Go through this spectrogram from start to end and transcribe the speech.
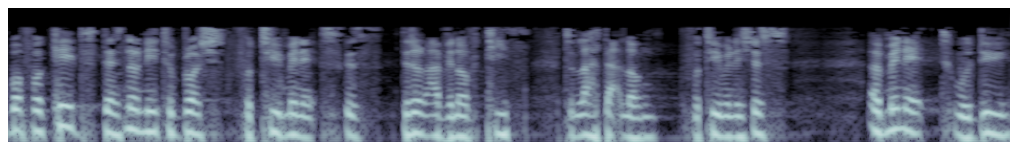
But for kids, there's no need to brush for two minutes because they don't have enough teeth to last that long for two minutes. Just a minute will do,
